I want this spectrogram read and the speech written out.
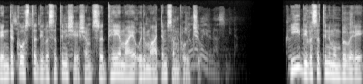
പെന്തക്കോസ്ത ദിവസത്തിനു ശേഷം ശ്രദ്ധേയമായ ഒരു മാറ്റം സംഭവിച്ചു. ഈ ദിവസത്തിനു മുമ്പ് വരെ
